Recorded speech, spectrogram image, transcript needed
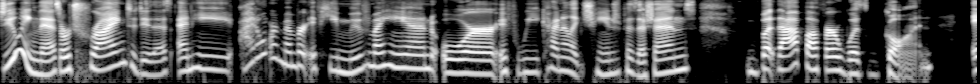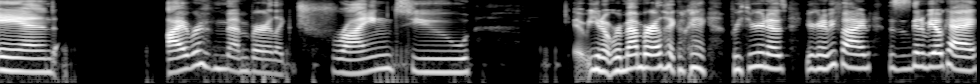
doing this or trying to do this and he I don't remember if he moved my hand or if we kind of like changed positions, but that buffer was gone. And I remember like trying to you know, remember, like, okay, breathe through your nose. You're going to be fine. This is going to be okay.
